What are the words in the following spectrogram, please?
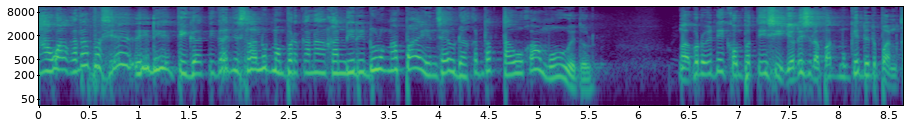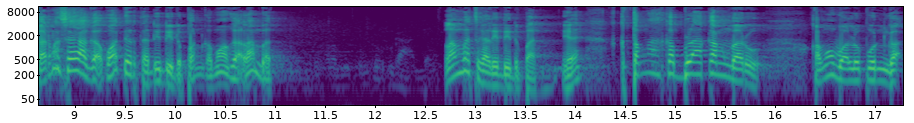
awal kenapa sih ya ini tiga-tiganya selalu memperkenalkan diri dulu ngapain? Saya udah kenal tahu kamu gitu loh. Nggak perlu ini kompetisi, jadi sedapat mungkin di depan. Karena saya agak khawatir tadi di depan kamu agak lambat. Lambat sekali di depan ya. Ke tengah ke belakang baru. Kamu walaupun nggak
